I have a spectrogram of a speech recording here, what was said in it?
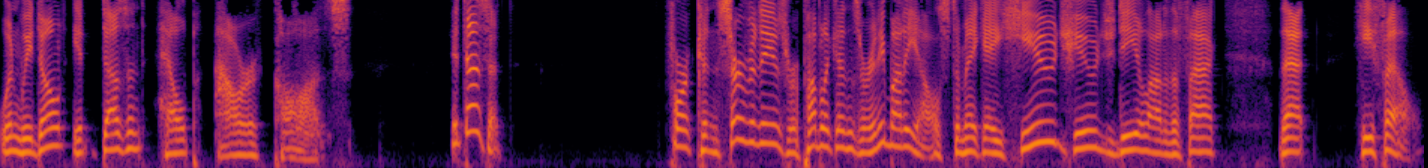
When we don't, it doesn't help our cause. It doesn't. For conservatives, Republicans, or anybody else to make a huge, huge deal out of the fact that he fell,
